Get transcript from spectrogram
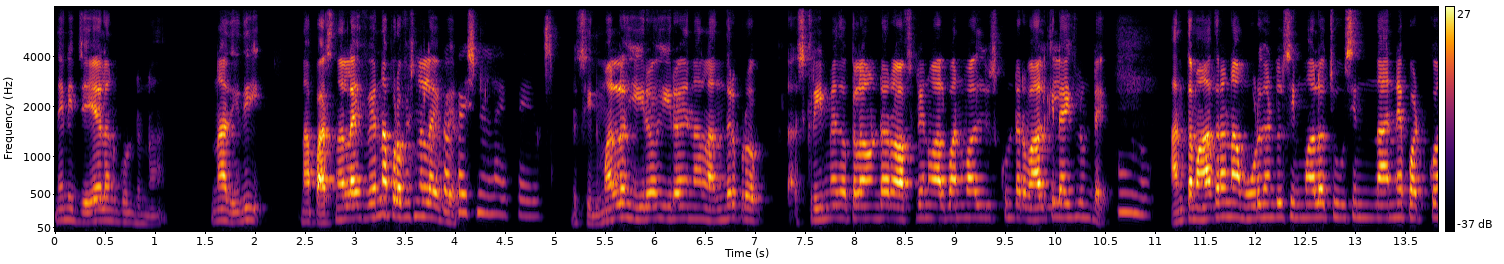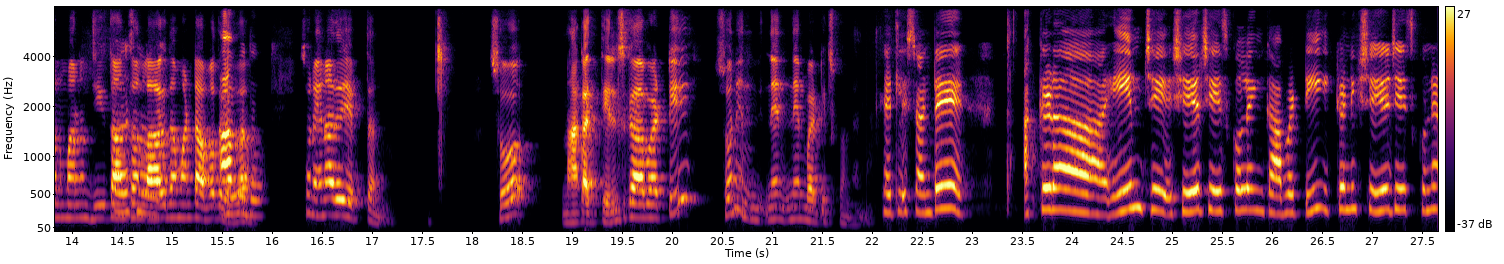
నేను ఇది చేయాలనుకుంటున్నా. నాది ఇది. నా పర్సనల్ లైఫ్ వేరు నా ప్రొఫెషనల్ లైఫ్ వేరు. సినిమాల్లో హీరో హీరోయిన్ వాళ్ళందరూ ప్రో స్క్రీన్ మీద ఒకలా ఉంటారు ఆఫ్ స్క్రీన్ వాళ్ళ పని వాళ్ళు చూసుకుంటారు వాళ్ళకి లైఫ్లు ఉంటాయి. అంత మాత్రం నా మూడు గంటలు సినిమాలో చూసిన దాన్నే పట్టుకొని మనం జీవితాంతం. లాగుదామంటే అవ్వదు కదా. సో నేను అదే చెప్తాను. సో నాకు అది తెలుసు కాబట్టి సో నేను నేను నేను పట్టించుకున్నాను. అట్లీస్ట్ అంటే అక్కడ ఏం షేర్ చేసుకోలేం కాబట్టి ఇక్కడ నీకు షేర్ చేసుకునే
